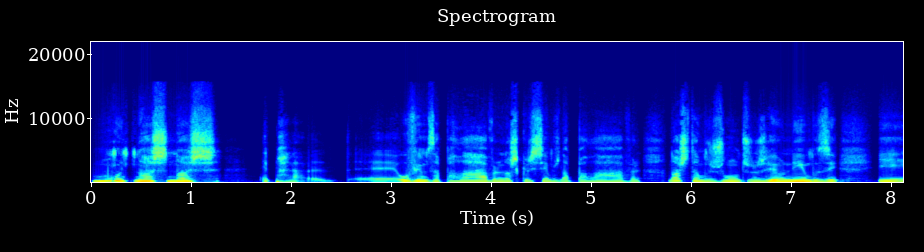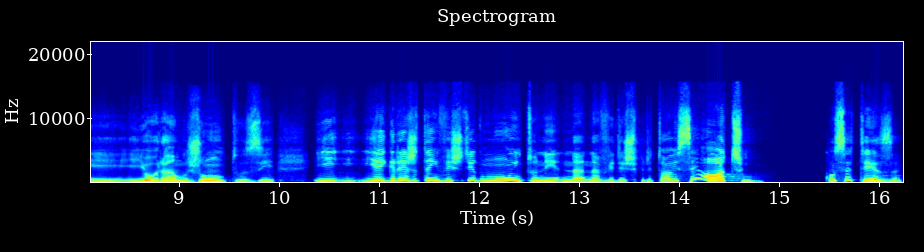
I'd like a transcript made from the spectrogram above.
Muito, nós, nós é, ouvimos a palavra, nós crescemos na palavra, nós estamos juntos, nos reunimos e, e, e oramos juntos, e, e, a igreja tem investido muito na, na vida espiritual, isso é ótimo, com certeza.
